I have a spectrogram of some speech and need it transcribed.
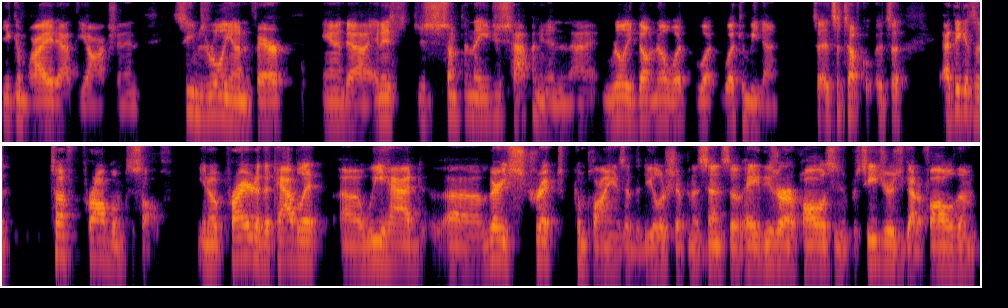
you can buy it at the auction, and seems really unfair. And uh, and it's just something that you just happening, and I really don't know what what what can be done. So it's a tough. It's a. I think it's a tough problem to solve. You know, prior to the tablet, uh, we had uh, very strict compliance at the dealership in the sense of, hey, these are our policies and procedures. You got to follow them.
